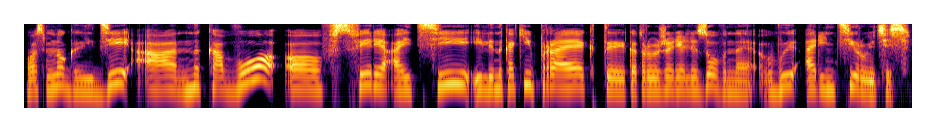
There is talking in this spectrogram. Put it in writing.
у вас много идей, а на кого в сфере IT или на какие проекты, которые уже реализованы, вы ориентируетесь?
